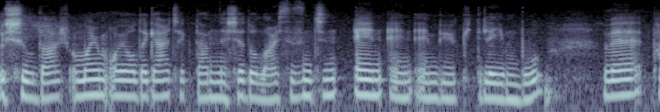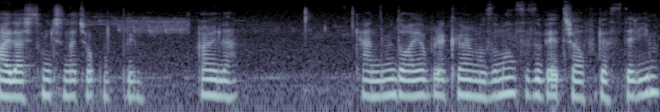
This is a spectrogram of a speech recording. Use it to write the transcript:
ışıldar. Umarım o yolda gerçekten neşe dolar. Sizin için en en en büyük dileğim bu. Ve paylaştığım için de çok mutluyum. Öyle. Kendimi doğaya bırakıyorum o zaman. Size bir etrafı göstereyim.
